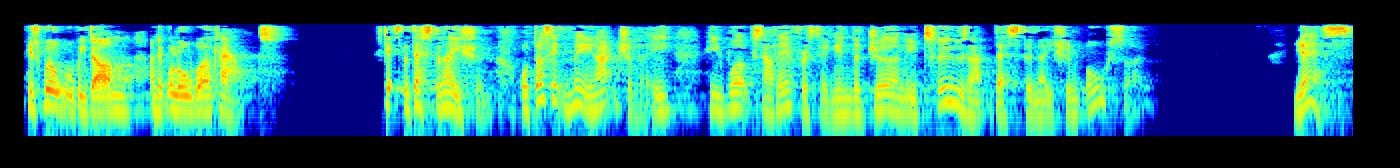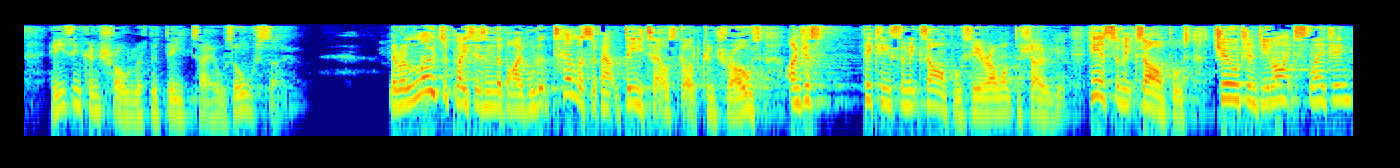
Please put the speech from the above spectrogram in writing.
His will will be done and it will all work out. Gets the destination. Or does it mean actually He works out everything in the journey to that destination also? Yes, He's in control of the details also. There are loads of places in the Bible that tell us about details God controls. I'm just picking some examples here I want to show you. Here's some examples. Children, do you like sledging?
